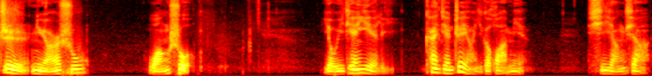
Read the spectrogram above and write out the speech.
致女儿书，王朔。有一天夜里，看见这样一个画面：夕阳下，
